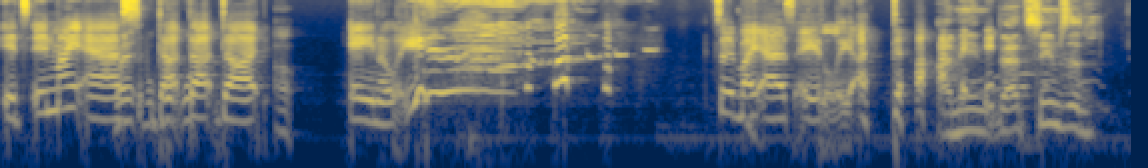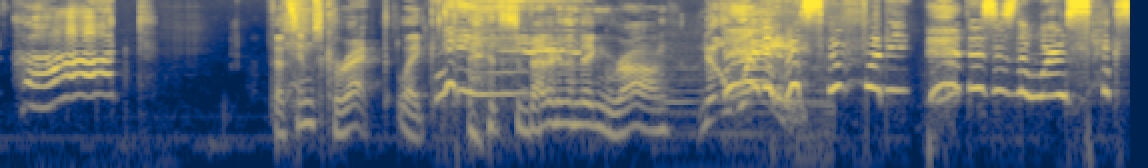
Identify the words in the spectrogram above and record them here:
it's in my ass, Wait, wh- dot, wh- dot, dot, Oh. anally. it's in my ass anally. I die. I mean, that seems a that seems correct. Like it's better than being wrong. No It way! was so funny. This is the worst sex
